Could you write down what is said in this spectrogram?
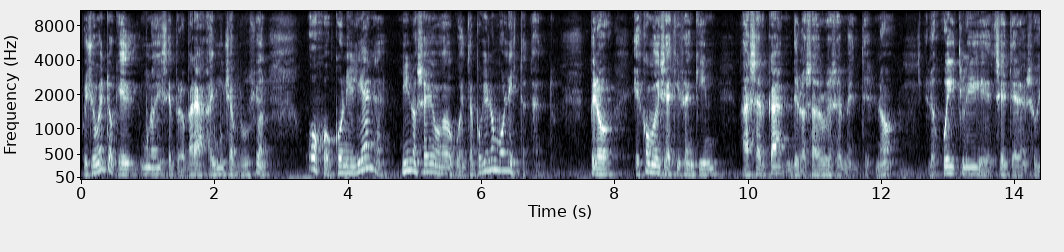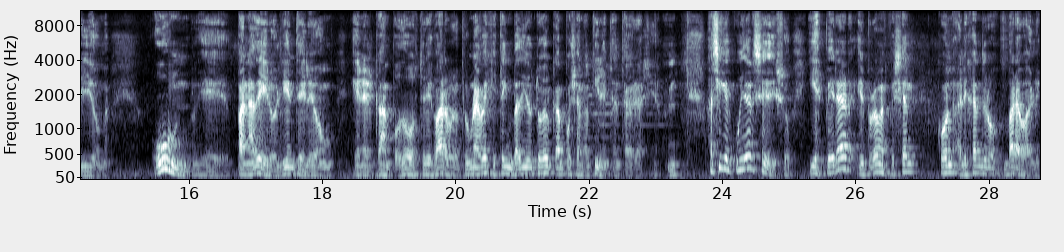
Pues yo momento que uno dice, pero pará, hay mucha producción. Ojo, con Eliana ni nos habíamos dado cuenta, porque no molesta tanto. Pero es como dice Stephen King acerca de los adultos en mente, ¿no? Los weekly, etcétera, en su idioma. Un eh, panadero, el diente de león, en el campo, dos, tres bárbaros, pero una vez que está invadido todo el campo ya no tiene tanta gracia. Así que cuidarse de eso y esperar el programa especial con Alejandro Baravale.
